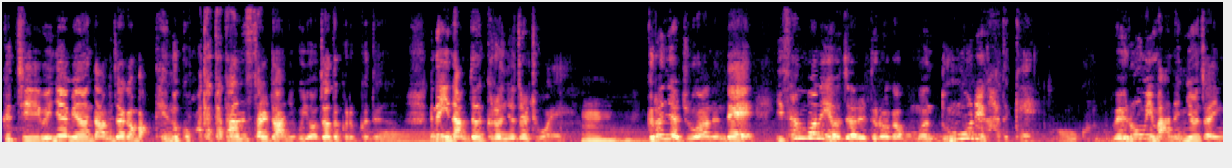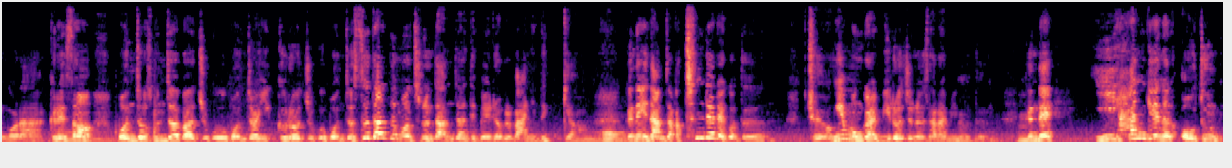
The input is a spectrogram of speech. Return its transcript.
그치 왜냐면 남자가 막 대놓고 화다다다 하는 스타일도 아니고 여자도 그렇거든. 어. 근데 이 남자는 그런 여자를 좋아해. 음. 그런 여자 좋아하는데 이 3번의 여자를 들어가 보면 눈물이 가득해. 어 그래요. 외로움이 많은 여자인 거라. 그래서 음. 먼저 손잡아주고, 먼저 이끌어주고, 먼저 쓰다듬어주는 남자한테 매력을 많이 느껴. 어. 근데 이 남자가 츤데레거든. 조용히 뭔가를 밀어주는 사람이거든. 음. 근데 이 한계는 어둠,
